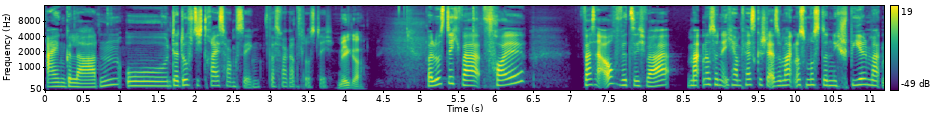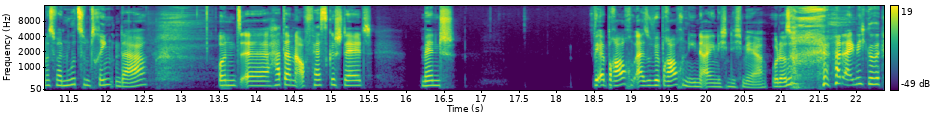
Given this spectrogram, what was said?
eingeladen. Und da durfte ich drei Songs singen. Das war ganz lustig. Mega. War lustig, war voll. Was auch witzig war, Magnus und ich haben festgestellt, also Magnus musste nicht spielen, Magnus war nur zum Trinken da und äh, hat dann auch festgestellt, Mensch, wir brauchen, also wir brauchen ihn eigentlich nicht mehr oder so. Er hat eigentlich gesagt,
